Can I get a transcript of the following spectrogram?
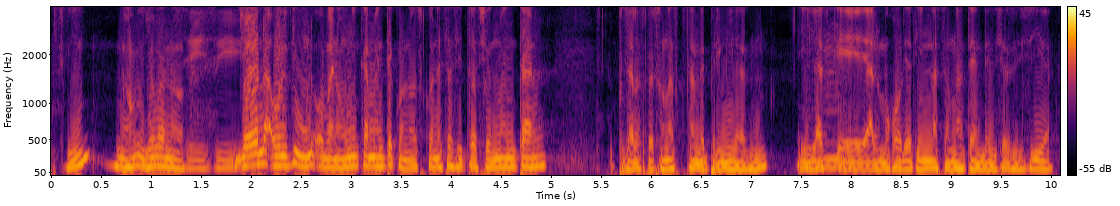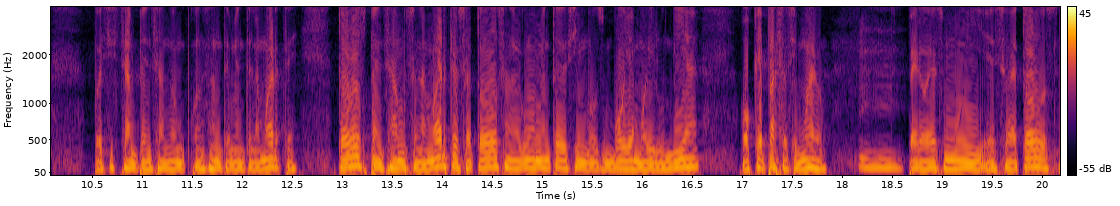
Sí, no, yo bueno, sí, sí. yo bueno, únicamente conozco en esta situación mental, pues a las personas que están deprimidas, ¿no? y las que a lo mejor ya tienen hasta una tendencia suicida. pues sí están pensando constantemente en la muerte. Todos pensamos en la muerte, o sea, todos en algún momento decimos, voy a morir un día, o qué pasa si muero. Pero es muy eso de todos.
